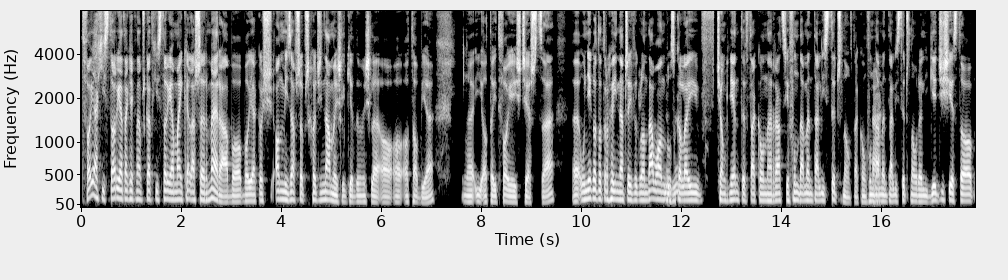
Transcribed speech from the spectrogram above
twoja historia, tak jak na przykład historia Michaela Shermera, bo, bo jakoś on mi zawsze przychodzi na myśl, kiedy myślę o, o, o tobie i o tej twojej ścieżce. E, u niego to trochę inaczej wyglądało. On mhm. był z mhm. kolei wciągnięty w taką narrację fundamentalistyczną, w taką tak. fundamentalistyczną tak. religię. Dziś jest to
